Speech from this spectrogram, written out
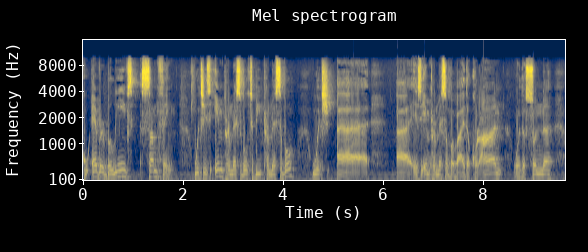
whoever believes something which is impermissible to be permissible, which uh, uh, is impermissible by the Quran or the Sunnah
